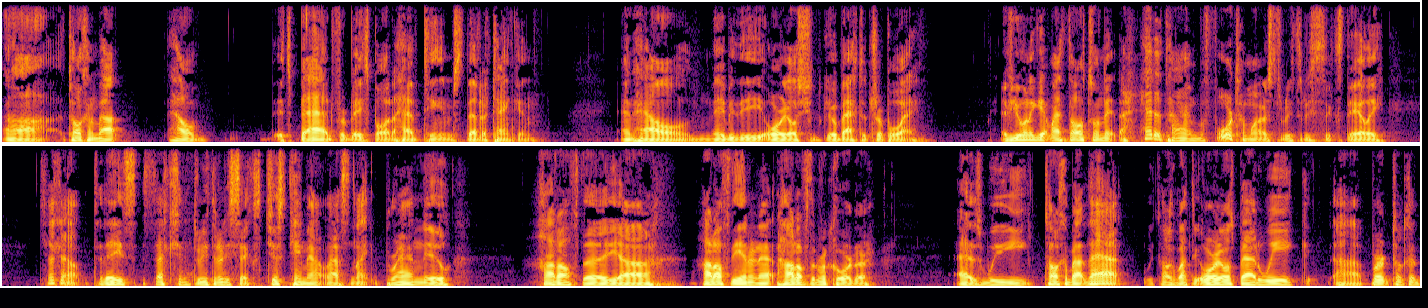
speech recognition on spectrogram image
uh, talking about how it's bad for baseball to have teams that are tanking, and how maybe the Orioles should go back to AAA. If you want to get my thoughts on it ahead of time before tomorrow's 336 Daily, check out today's section 336. Just came out last night, brand new, hot off the. Uh, hot off the internet, hot off the recorder. As we talk about that, we talk about the Orioles' bad week. Uh, Bert took a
